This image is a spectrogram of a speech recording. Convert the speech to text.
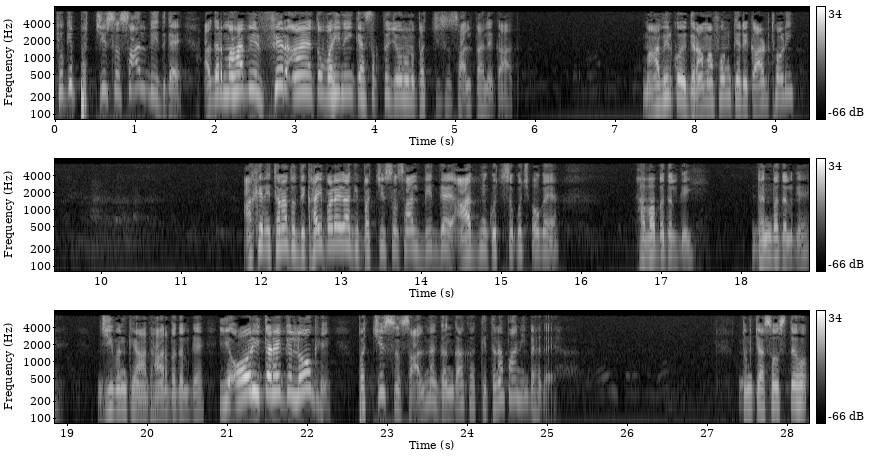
क्योंकि 2500 साल बीत गए। अगर महावीर फिर आए तो वही नहीं कह सकते जो उन्होंने 2500 साल पहले कहा था। महावीर कोई ग्रामाफोन के रिकॉर्ड थोड़ी आखिर इतना तो दिखाई पड़ेगा कि 2500 साल बीत गए, आदमी कुछ से कुछ हो गया। हवा बदल गई, ढंग बदल गए, जीवन के आधार बदल गए। ये और ही तरह के लोग हैं। 2500 साल में गंगा का कितना पानी बह गया? तुम क्या सोचते हो?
